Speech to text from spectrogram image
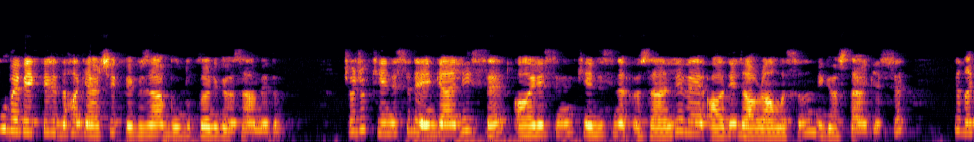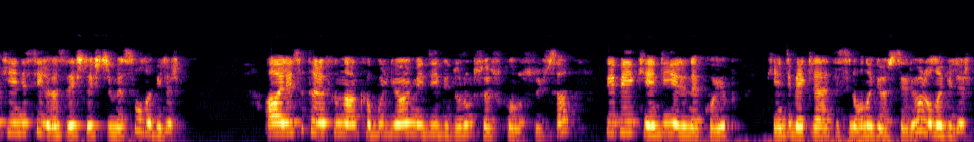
Bu bebekleri daha gerçek ve güzel bulduklarını gözlemledim. Çocuk kendisi de engelli ise ailesinin kendisine özenli ve adil davranmasının bir göstergesi ya da kendisiyle özdeşleştirmesi olabilir. Ailesi tarafından kabul görmediği bir durum söz konusuysa bebeği kendi yerine koyup kendi beklentisini ona gösteriyor olabilir.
